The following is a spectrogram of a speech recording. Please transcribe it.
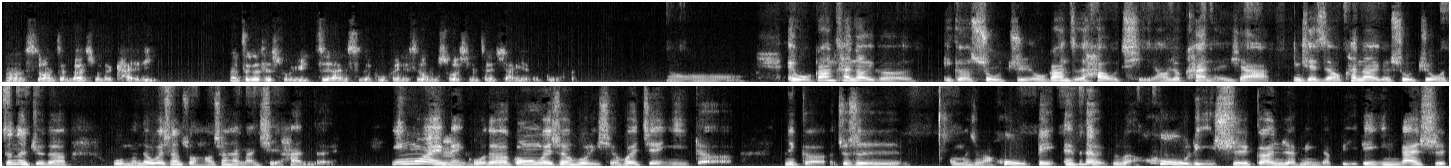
呃死亡诊断书的开立。那这个是属于自然死的部分，也是我们说行政相应的部分。哦，哎，我刚刚看到一个一个数据，我刚刚只是好奇，然后就看了一下一些资料，我看到一个数据，我真的觉得我们的卫生所好像还蛮血汗的诶，因为美国的公共卫生护理协会建议的那个就是我们什么护病，哎，不对，不对，护理师跟人民的比例应该是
